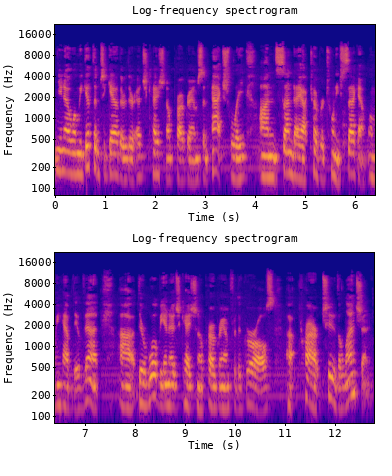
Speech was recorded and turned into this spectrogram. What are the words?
You know, when we get them together, their educational programs, and actually on Sunday, October 22nd, when we have the event, uh, there will be an educational program for the girls uh, prior to the luncheon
